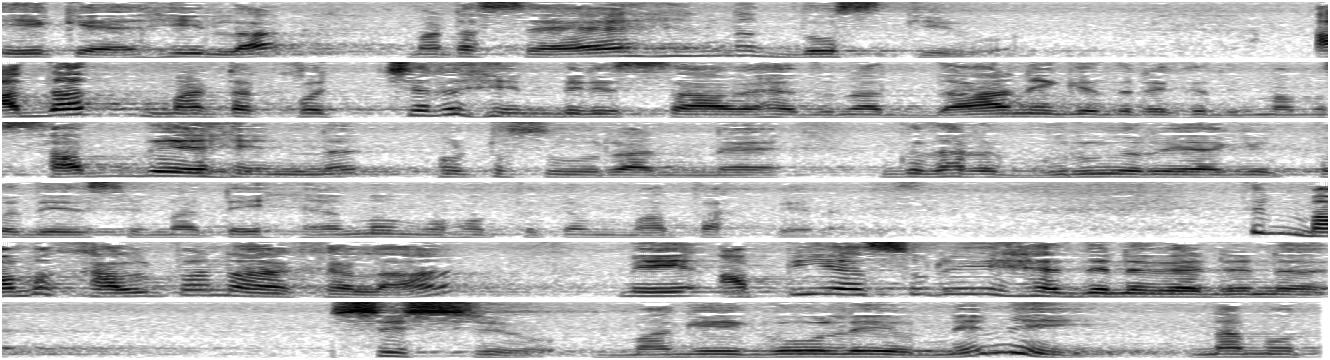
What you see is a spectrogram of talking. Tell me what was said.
ඒක ඇහිලා මට සෑහෙන්න දොස් කිව්වා. අදත් මට කොච්චර හෙම්බිරිස්සාව හැදුනත් දානේ ගෙදරකදී මම සද්දය හෙන්න හොටු සූරන්නේ මොකද අර ගුරුවරයාගේ උපදේශය මට හැම මොහොතකම මතක් වෙන නිසා. ඉතින් මම කල්පනා කළා මේ අපි ඇසුරේ හැදෙන වැඩෙන ශිෂ්‍යෝ මගේ ගෝලයෝ නෙමෙයි. නමුත්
